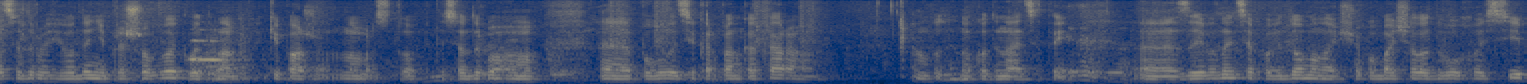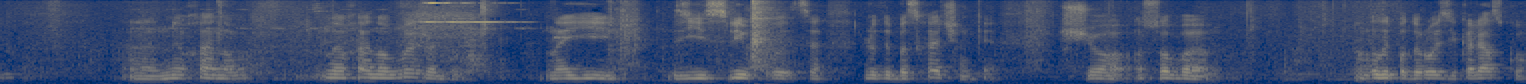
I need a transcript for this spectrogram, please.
О 22 годині прийшов виклик на екіпажу номер 152 е, по вулиці Карпенка Карага, будинок 11. Е, Заявниця повідомила, що побачила двох осіб е, неохайного вигляду. На її, з її слів, коли це люди безхатченки, що особи вели по дорозі коляску,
